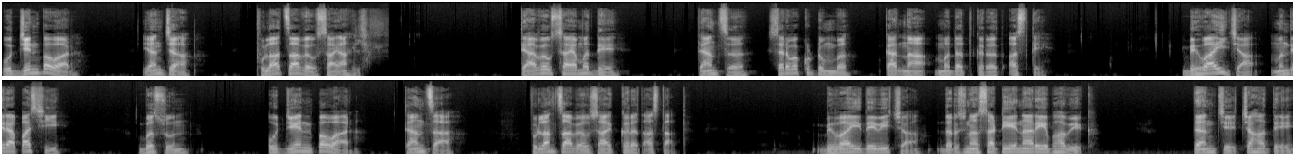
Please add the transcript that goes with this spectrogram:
उज्जैन पवार यांच्या फुलाचा व्यवसाय आहे. त्या व्यवसायामध्ये त्यांचं सर्व कुटुंब त्यांना मदत करत असते. भिवाईच्या मंदिरापाशी बसून उज्जैन पवार त्यांचा फुलांचा व्यवसाय करत असतात. भिवाई देवीच्या दर्शनासाठी येणारे भाविक त्यांचे चाहते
